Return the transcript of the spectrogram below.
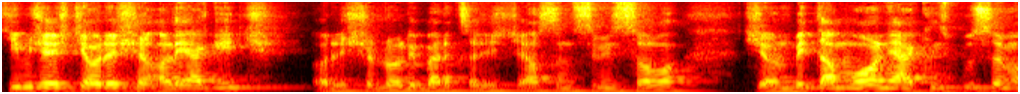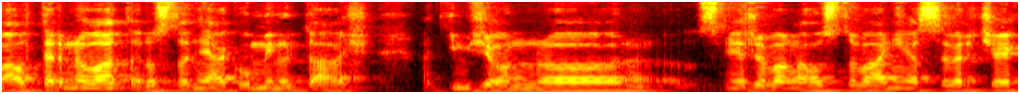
tím, že ještě odešel Aliagič, odešel do Liberce, když já jsem si myslel, že on by tam mohl nějakým způsobem alternovat a dostat nějakou minutáž a tím, že on uh, směřoval na hostování na Sever Čech,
